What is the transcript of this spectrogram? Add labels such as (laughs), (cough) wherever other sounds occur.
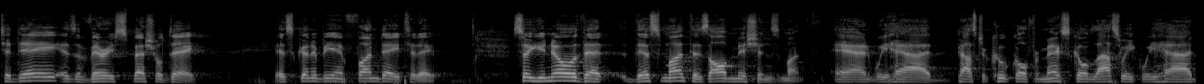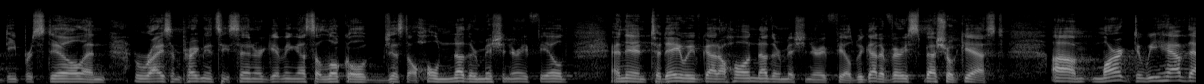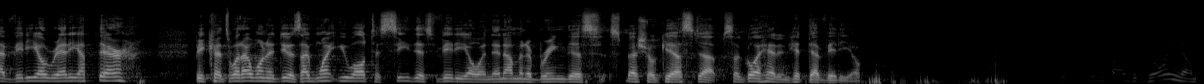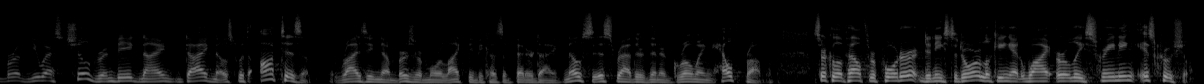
Today is a very special day. It's going to be a fun day today. So, you know that this month is all missions month. And we had Pastor Kuko from Mexico. Last week we had Deeper Still and Horizon Pregnancy Center giving us a local, just a whole nother missionary field. And then today we've got a whole nother missionary field. We got a very special guest. Um, Mark, do we have that video ready up there? Because what I want to do is I want you all to see this video and then I'm going to bring this special guest up. So go ahead and hit that video. The CDC finds a growing number of U.S. children being diagnosed with autism. The rising numbers are more likely because of better diagnosis rather than a growing health problem. Circle of Health reporter Denise Dador looking at why early screening is crucial.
